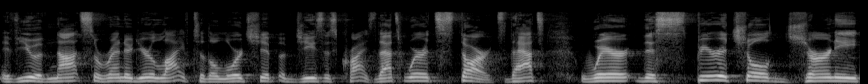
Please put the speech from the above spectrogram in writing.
If you have not surrendered your life to the Lordship of Jesus Christ, that's where it starts. That's where this spiritual journey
